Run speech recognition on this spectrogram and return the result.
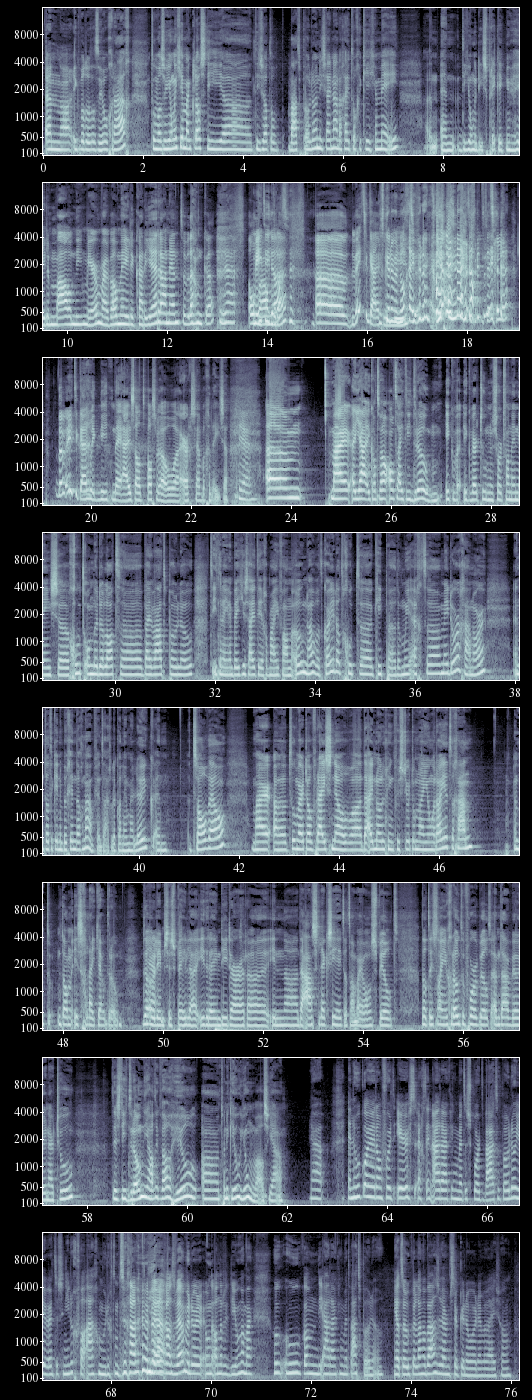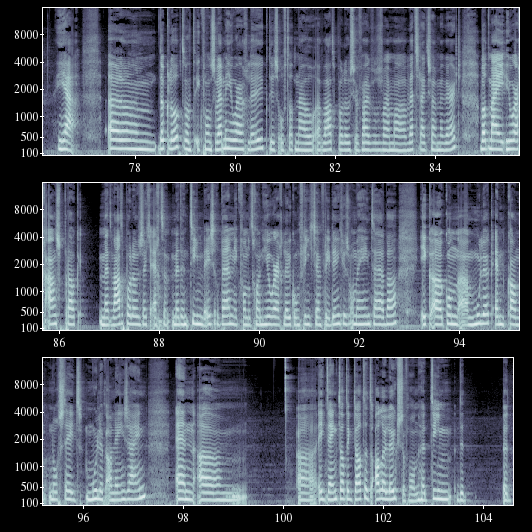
En eh, ik wilde dat heel graag. Toen was een jongetje in mijn klas die, eh, die zat op waterpolo. En die zei, nou dan ga je toch een keertje mee. En, en die jongen die spreek ik nu helemaal niet meer. Maar wel mijn hele carrière aan hem te bedanken. Ja, Onder weet andere. dat? Eh, weet ik eigenlijk Dus kunnen we niet. nog even een Ja, compliment uitdelen? Dat weet ik eigenlijk niet. Nee, hij zal het vast wel eh, ergens hebben gelezen. Ja. Ehm, maar eh, ja, ik had wel altijd die droom. Ik, ik werd toen een soort van ineens eh, goed onder de lat bij waterpolo. Dat iedereen een beetje zei tegen mij van... oh, nou, wat kan je dat goed keepen? Daar moet je echt mee doorgaan, hoor. En dat ik in het begin dacht, nou, ik vind het eigenlijk alleen maar leuk. En het zal wel. Maar toen werd al vrij snel de uitnodiging verstuurd om naar Jong Oranje te gaan. En dan is gelijk jouw droom. De Ja. Olympische Spelen. Iedereen die daar eh, in eh, de A-selectie heet dat dan bij ons speelt. Dat is dan je grote voorbeeld en daar wil je naartoe. Dus die droom die had ik wel heel, eh, toen ik heel jong was, ja. Ja, en hoe kwam jij dan voor het eerst echt in aanraking met de sport waterpolo? Je werd dus in ieder geval aangemoedigd om te gaan, verder gaan zwemmen door onder andere de jongen. Maar hoe, hoe kwam die aanraking met waterpolo? Je had ook een lange baanzwemster kunnen worden, bij wijze van. Ja, ehm, dat klopt, want ik vond zwemmen heel erg leuk. Dus of dat nou eh, waterpolo, survival zwemmen, wedstrijdzwemmen werd. Wat mij heel erg aansprak met waterpolo is dat je echt een- met een team bezig bent. Ik vond het gewoon heel erg leuk om vriendjes en vriendinnetjes om me heen te hebben. Ik eh, kon eh, moeilijk en kan nog steeds moeilijk alleen zijn. En ehm, eh, ik denk dat ik dat het allerleukste vond. Het team, de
